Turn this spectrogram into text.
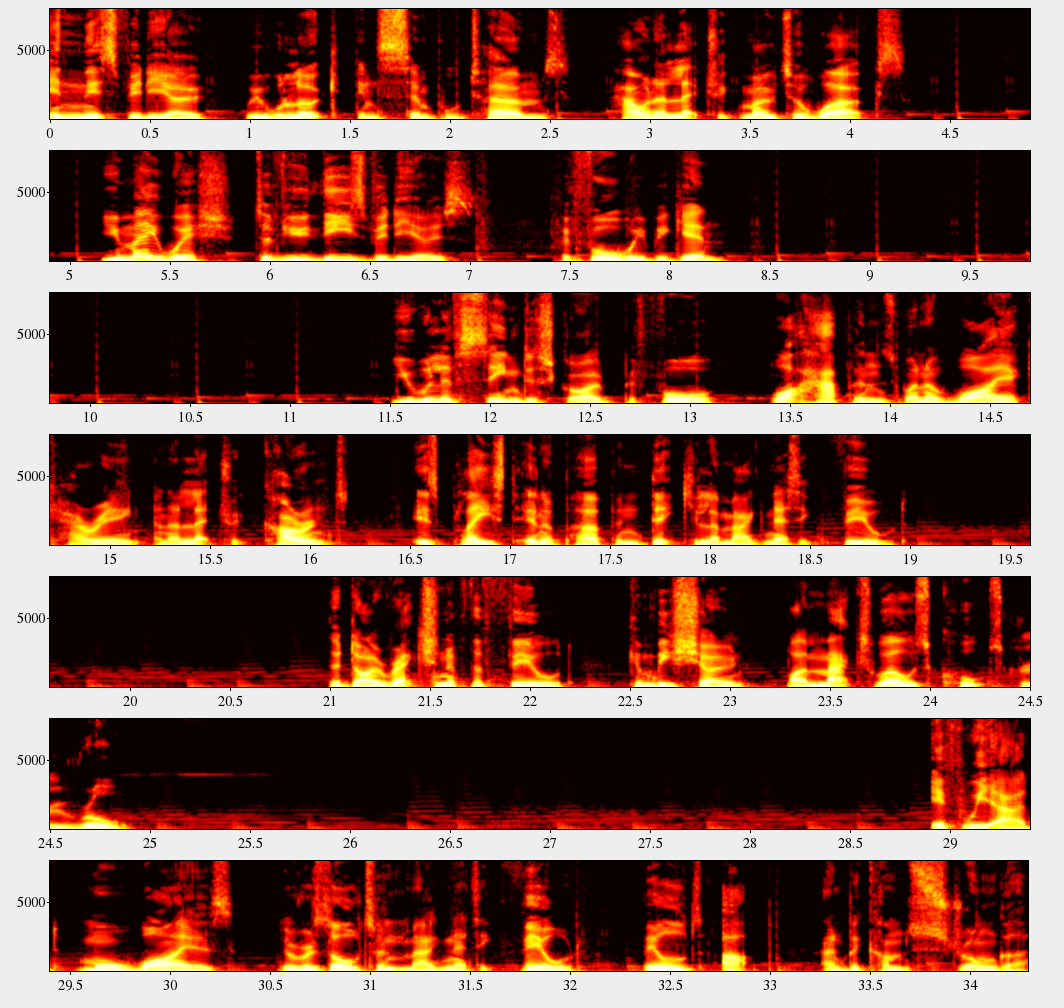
In this video, we will look in simple terms how an electric motor works. You may wish to view these videos before we begin. You will have seen described before what happens when a wire carrying an electric current is placed in a perpendicular magnetic field. The direction of the field can be shown by Maxwell's corkscrew rule. If we add more wires, the resultant magnetic field builds up and becomes stronger.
